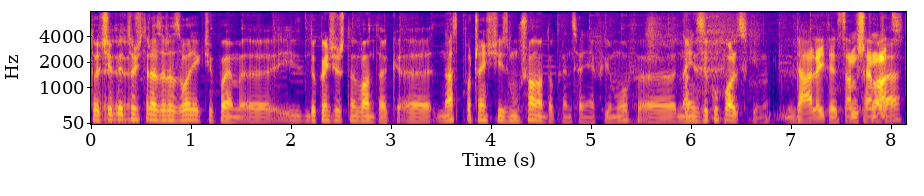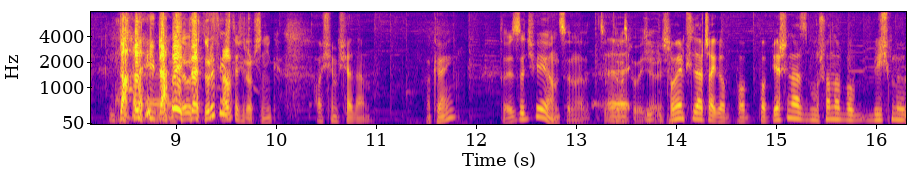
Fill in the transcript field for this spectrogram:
to ciebie E, coś teraz rozwali, jak ci powiem e, i dokończysz ten wątek. Nas po części zmuszono do kręcenia filmów na języku polskim. Dalej ten sam temat. Dalej, dalej. Który ty jesteś rocznik? 8-7. Okej? To jest zadziwiające nawet, co teraz E, powiedziałeś. I powiem ci dlaczego. Po, po pierwsze nas zmuszono, bo byliśmy,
